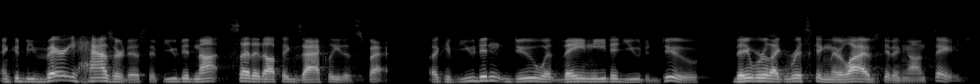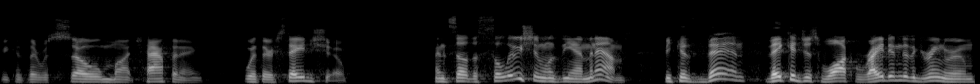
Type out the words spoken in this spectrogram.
and could be very hazardous if you did not set it up exactly to spec. Like if you didn't do what they needed you to do, they were like risking their lives getting on stage because there was so much happening with their stage show. And so the solution was the M&Ms because then they could just walk right into the green room,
